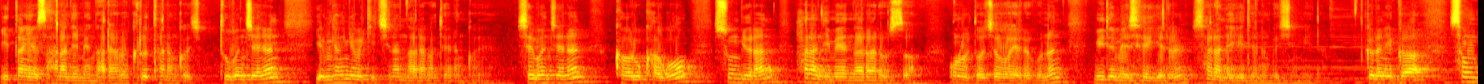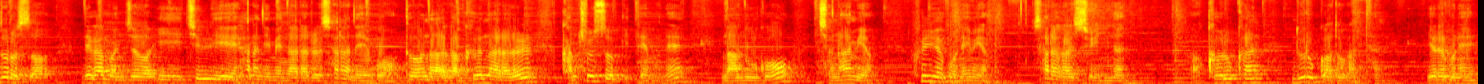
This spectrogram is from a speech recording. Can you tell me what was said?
이 땅에서 하나님의 나라가 그렇다는 거죠. 두 번째는 영향력을 끼치는 나라가 되는 거예요. 세 번째는 거룩하고 순결한 하나님의 나라로서 오늘도 저와 여러분은 믿음의 세계를 살아내게 되는 것입니다. 그러니까 성도로서 내가 먼저 이 진리의 하나님의 나라를 살아내고 더 나아가 그 나라를 감출 수 없기 때문에 나누고 전하며 흘려보내며 살아갈 수 있는 어, 거룩한 누룩과도 같은 여러분의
